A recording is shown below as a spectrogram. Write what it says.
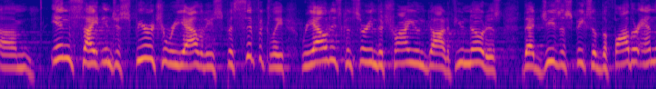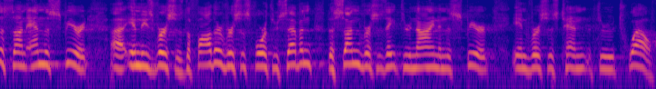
um, insight into spiritual realities, specifically realities concerning the triune God. If you notice that Jesus speaks of the Father and the Son and the Spirit uh, in these verses the Father, verses 4 through 7, the Son, verses 8 through 9, and the Spirit in verses 10 through 12.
